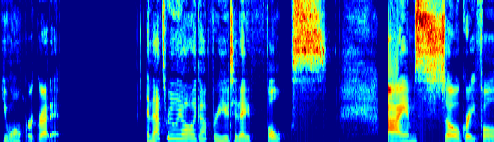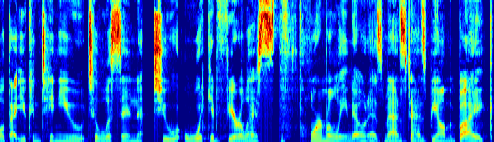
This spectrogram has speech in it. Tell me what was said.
you won't regret it. And that's really all I got for you today, folks. I am so grateful that you continue to listen to Wicked Fearless, formerly known as Taz Beyond the Bike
